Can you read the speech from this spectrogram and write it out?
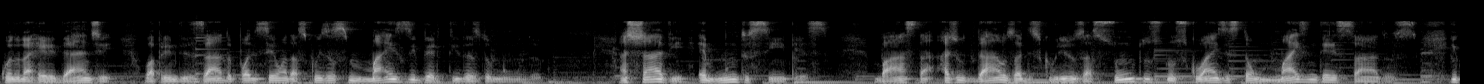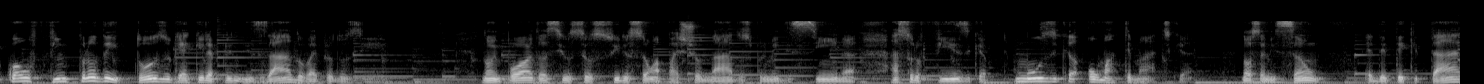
quando na realidade o aprendizado pode ser uma das coisas mais divertidas do mundo. A chave é muito simples. Basta ajudá-los a descobrir os assuntos nos quais estão mais interessados e qual o fim proveitoso que aquele aprendizado vai produzir. Não importa se os seus filhos são apaixonados por medicina, astrofísica, música ou matemática. Nossa missão é detectar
